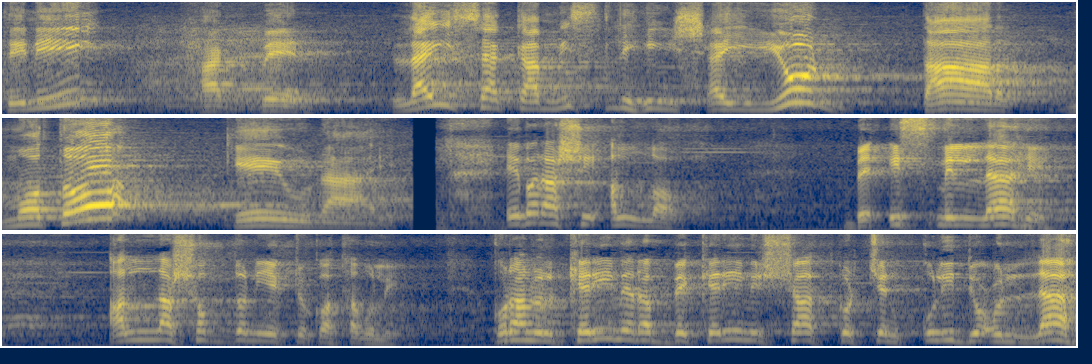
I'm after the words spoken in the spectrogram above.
তিনি থাকবেন লাইসা কা মিসলিহি শাইয়ুন তার মতো কেউ নাই। এবার আসি আল্লাহ বে ইসমিল্লাহে আল্লাহ শব্দ নিয়ে একটু কথা বলি। কোরআনুল করিমে রব্বে করিম ইরশাদ করছেন কুলিদুল্লাহ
